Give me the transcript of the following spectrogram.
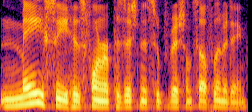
may see his former position as superficial and self-limiting.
